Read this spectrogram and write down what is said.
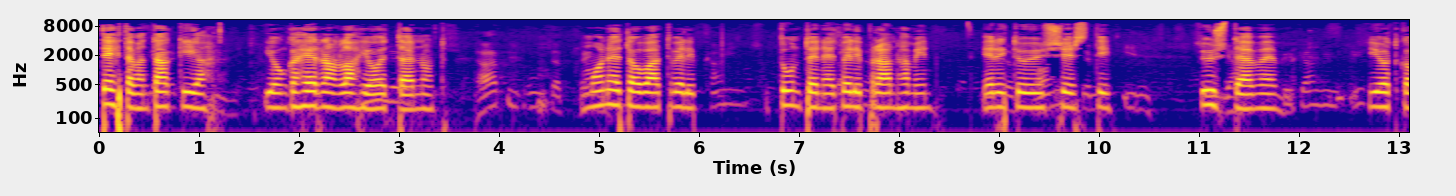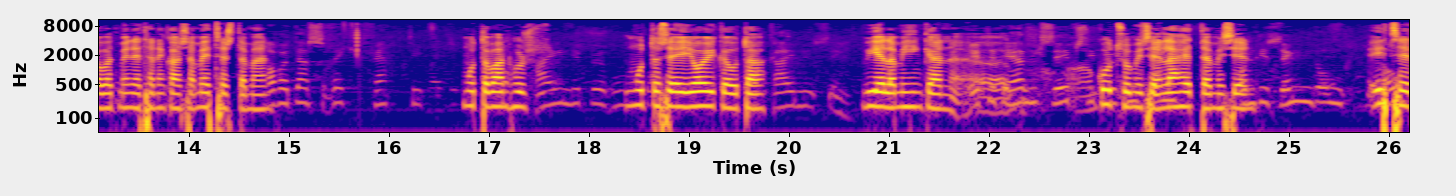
tehtävän takia, jonka Herra on lahjoittanut. Monet ovat veli, tunteneet veli Branhamin, erityisesti ystävämme, jotka ovat menneet hänen kanssaan metsästämään. Mutta vanhus, mutta se ei oikeuta vielä mihinkään äh, kutsumiseen, lähettämiseen. Itse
